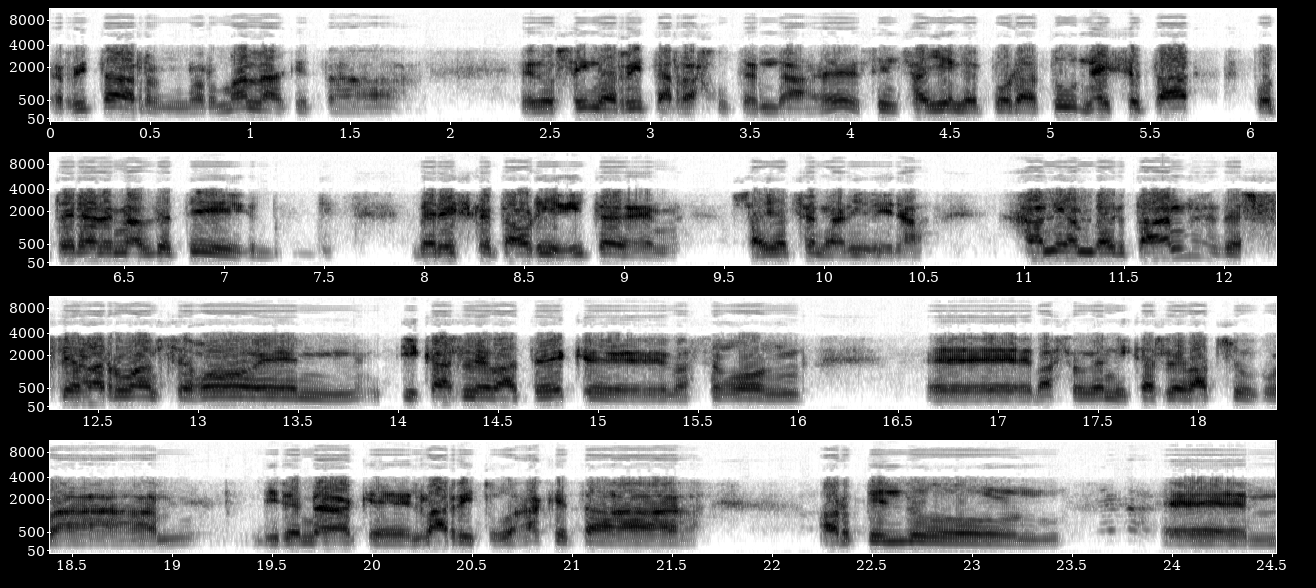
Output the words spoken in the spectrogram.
herritar normalak eta edo zein herritarra juten da, eh? ezin zaien eporatu, naiz eta poteraren aldetik bereizketa hori egiten saiatzen ari dira. Janian bertan, desfile barruan zegoen ikasle batek, e, bazegon, e, bazegoen ikasle batzuk ba, direnak elbarrituak eta aurpildun em,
